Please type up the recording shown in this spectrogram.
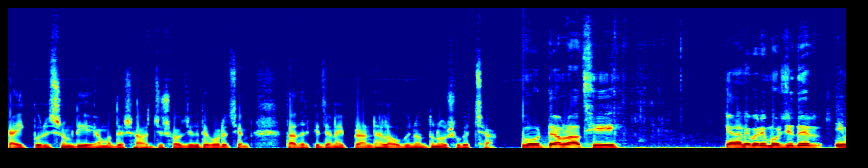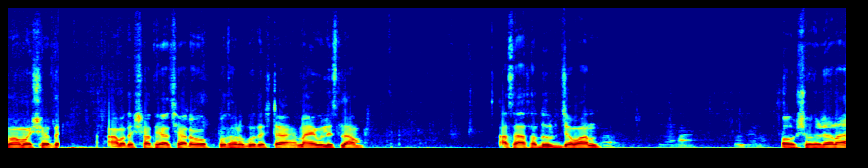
কায়িক পরিশ্রম দিয়ে আমাদের সাহায্য সহযোগিতা করেছেন, তাদেরকে জানাই প্রাণঢালা অভিনন্দন ও শুভেচ্ছা। মুহূর্তে আমরা আছি কেরানীবাড়ি মসজিদের ইমামের সাথে। আমাদের সাথে আছে আরও প্রধান উপদেষ্টা নাইমুল ইসলাম, আছে আসাদুজ্জামান ও, সোহেল রানা।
